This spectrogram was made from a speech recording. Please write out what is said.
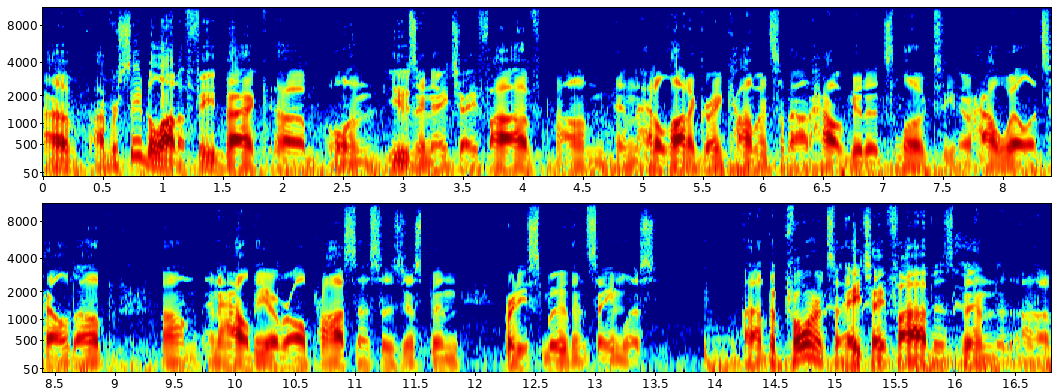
I've, I've received a lot of feedback uh, on using HA5 um, and had a lot of great comments about how good it's looked, you know, how well it's held up, um, and how the overall process has just been pretty smooth and seamless. Uh, the performance of HA5 has been uh,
